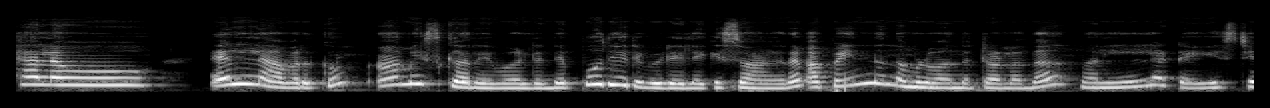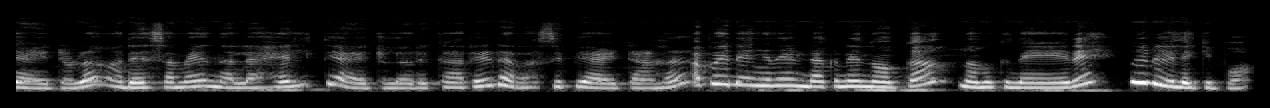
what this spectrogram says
ഹലോ എല്ലാവർക്കും ആമീസ് കറി വേൾഡിന്റെ പുതിയൊരു വീഡിയോയിലേക്ക് സ്വാഗതം. അപ്പോൾ ഇന്ന് നമ്മൾ വന്നിട്ടുള്ളത് നല്ല ടേസ്റ്റി ആയിട്ടുള്ള അതേസമയം നല്ല ഹെൽത്തി ആയിട്ടുള്ള ഒരു കറിയുടെ റെസിപ്പി ആയിട്ടാണ്. അപ്പോൾ ഇതെങ്ങനെ ഉണ്ടാക്കണമെന്ന് നോക്കാം. നമുക്ക് നേരെ വീഡിയോയിലേക്ക് പോകാം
